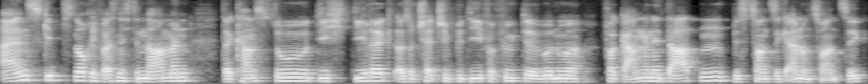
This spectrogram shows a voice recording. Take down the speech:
Eins gibt es noch, ich weiß nicht den Namen, da kannst du dich direkt, also ChatGPT verfügt ja über nur vergangene Daten bis 2021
